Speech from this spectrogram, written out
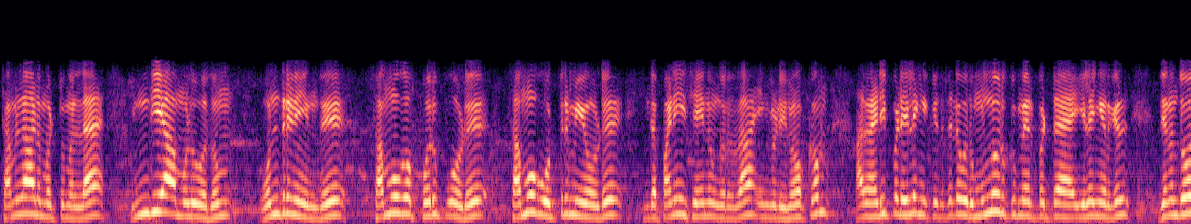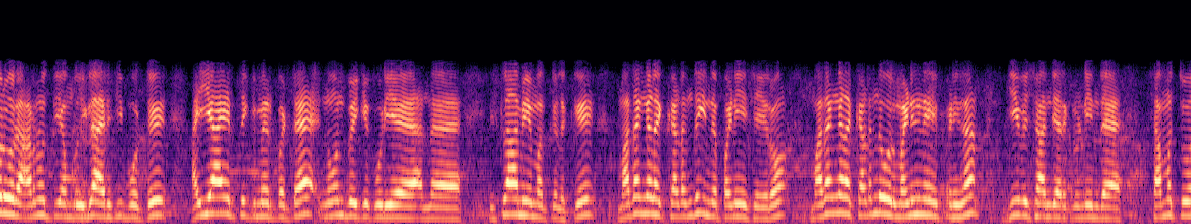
தமிழ்நாடு மட்டுமல்ல இந்தியா முழுவதும் ஒன்றிணைந்து சமூக பொறுப்போடு சமூக ஒற்றுமையோடு இந்த பணியை செய்யணுங்கிறது தான் எங்களுடைய நோக்கம். அதன் அடிப்படையில் இங்கே கிட்டத்தட்ட ஒரு முந்நூறுக்கும் மேற்பட்ட இளைஞர்கள் தினந்தோறும் ஒரு அறுநூத்தி ஐம்பது கிலோ அரிசி போட்டு ஐயாயிரத்துக்கு மேற்பட்ட நோன்பு வைக்கக்கூடிய அந்த இஸ்லாமிய மக்களுக்கு மதங்களை கடந்து இந்த பணியை செய்கிறோம் மதங்களை கடந்து ஒரு மனிதநேய பணி தான் ஜீவசாந்தியாக இருக்கக்கூடிய இந்த சமத்துவ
